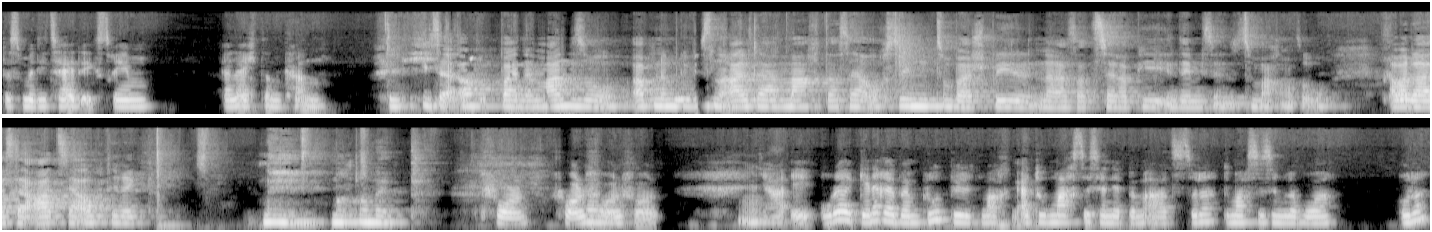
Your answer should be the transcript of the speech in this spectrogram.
dass man die Zeit extrem erleichtern kann. Finde ich. Ist ja auch bei einem Mann so, ab einem gewissen Alter macht das ja auch Sinn, zum Beispiel eine Ersatztherapie in dem Sinne zu machen, so. Aber da ist der Arzt ja auch direkt, nee, mach doch nicht. Voll, voll, voll, voll. Ja, eh, oder generell beim Blutbild machen. Ah, du machst es ja nicht beim Arzt, oder? Du machst es im Labor, oder?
